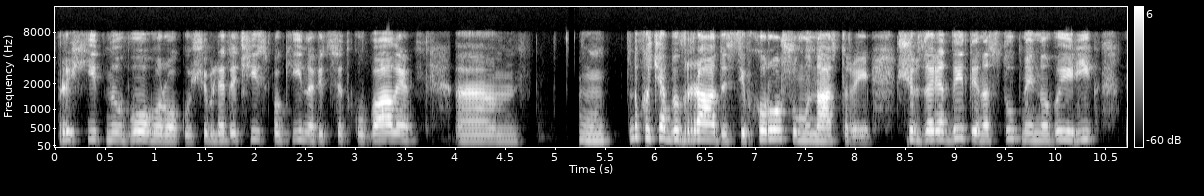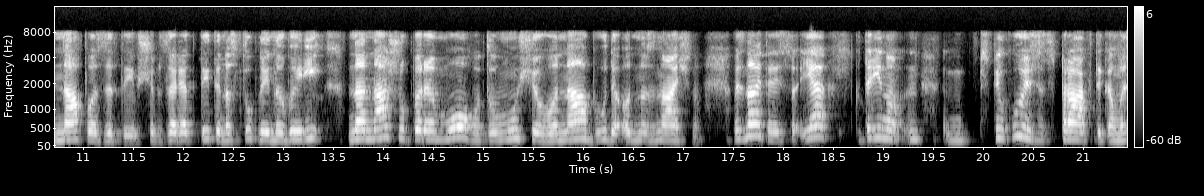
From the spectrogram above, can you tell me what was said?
прихід Нового року, щоб глядачі спокійно відсвяткували. Ем, Ну, хоча б в радості, в хорошому настрої, щоб зарядити наступний новий рік на позитив, щоб зарядити наступний новий рік на нашу перемогу, тому що вона буде однозначно. Ви знаєте, я, Катеріно, спілкуюся з практиками,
